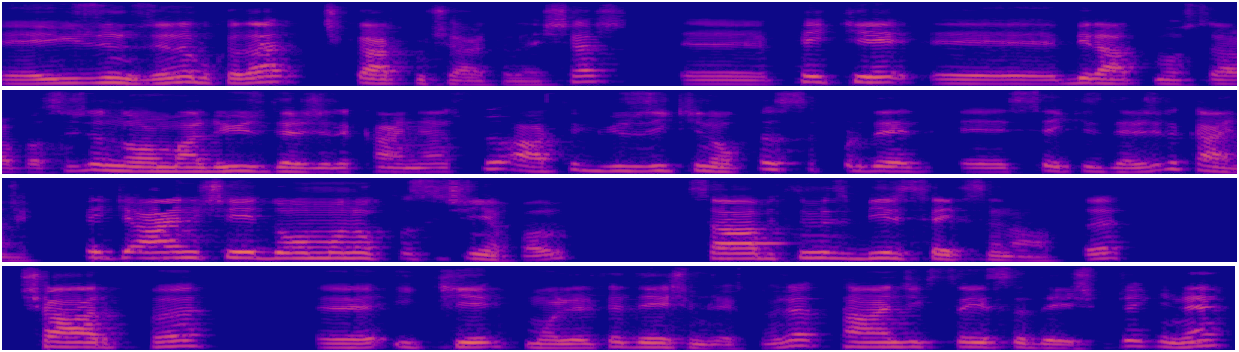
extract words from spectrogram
E, yüzün üzerine bu kadar çıkartmış arkadaşlar. E, peki e, bir atmosfer basıncı normalde 100 derecede kaynayan su artık 102.08 derecede kaynayacak. Peki aynı şeyi donma noktası için yapalım. Sabitimiz 1.86 çarpı e, 2 molalite değişmeyecek sonuçta. Tanecik sayısı değişmeyecek. Yine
